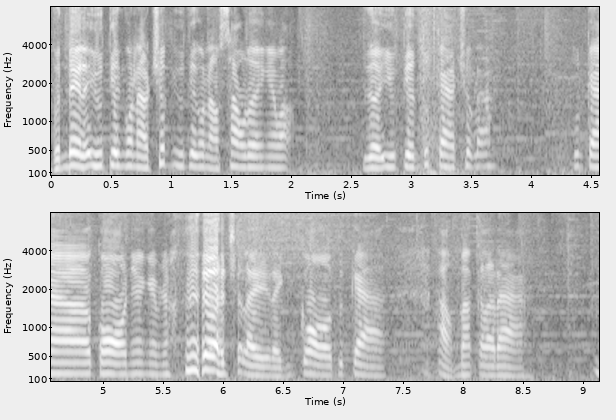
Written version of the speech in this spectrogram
Vấn đề là ưu tiên con nào trước, ưu tiên con nào sau thôi anh em ạ. Bây giờ ưu tiên Tutka trước đã. Tutka co nha anh em nhá. Trận này đánh co Tutka. Ảo Makalada.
